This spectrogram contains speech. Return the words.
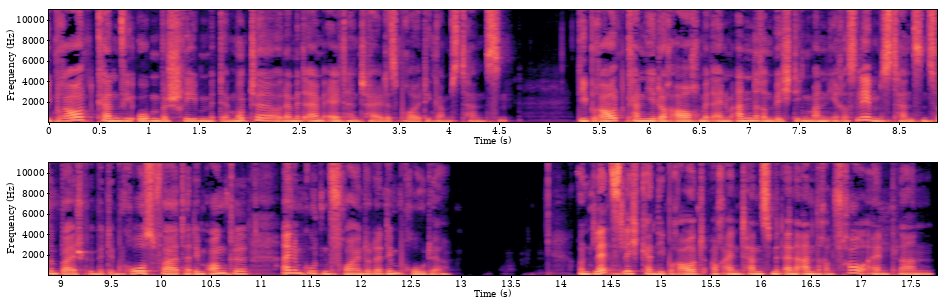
Die Braut kann wie oben beschrieben mit der Mutter oder mit einem Elternteil des Bräutigams tanzen. Die Braut kann jedoch auch mit einem anderen wichtigen Mann ihres Lebens tanzen, zum Beispiel mit dem Großvater, dem Onkel, einem guten Freund oder dem Bruder. Und letztlich kann die Braut auch einen Tanz mit einer anderen Frau einplanen,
